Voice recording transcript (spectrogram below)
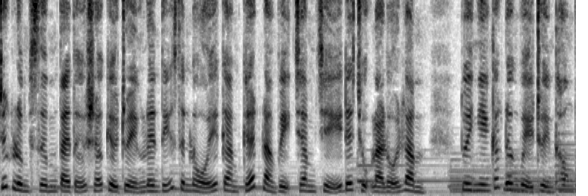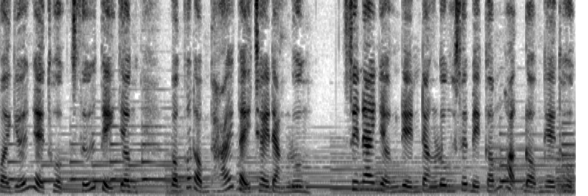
Trước lùm xùm, tài tử Sở Kiều Truyện lên tiếng xin lỗi, cam kết làm việc chăm chỉ để chuộc lại lỗi lầm. Tuy nhiên, các đơn vị truyền thông và giới nghệ thuật xứ tỷ dân vẫn có động thái tẩy chay Đặng Luân. Sina nhận định Đặng Luân sẽ bị cấm hoạt động nghệ thuật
